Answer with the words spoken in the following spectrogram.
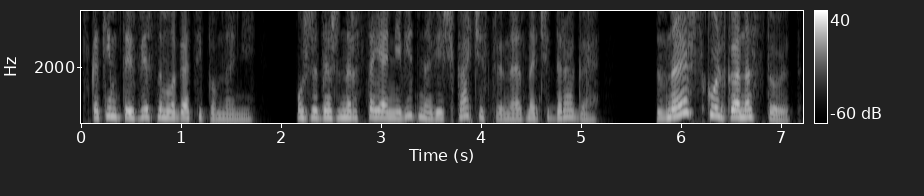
с каким-то известным логотипом на ней. Уже даже на расстоянии видно, вещь качественная, а значит, дорогая. «Знаешь, сколько она стоит?»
